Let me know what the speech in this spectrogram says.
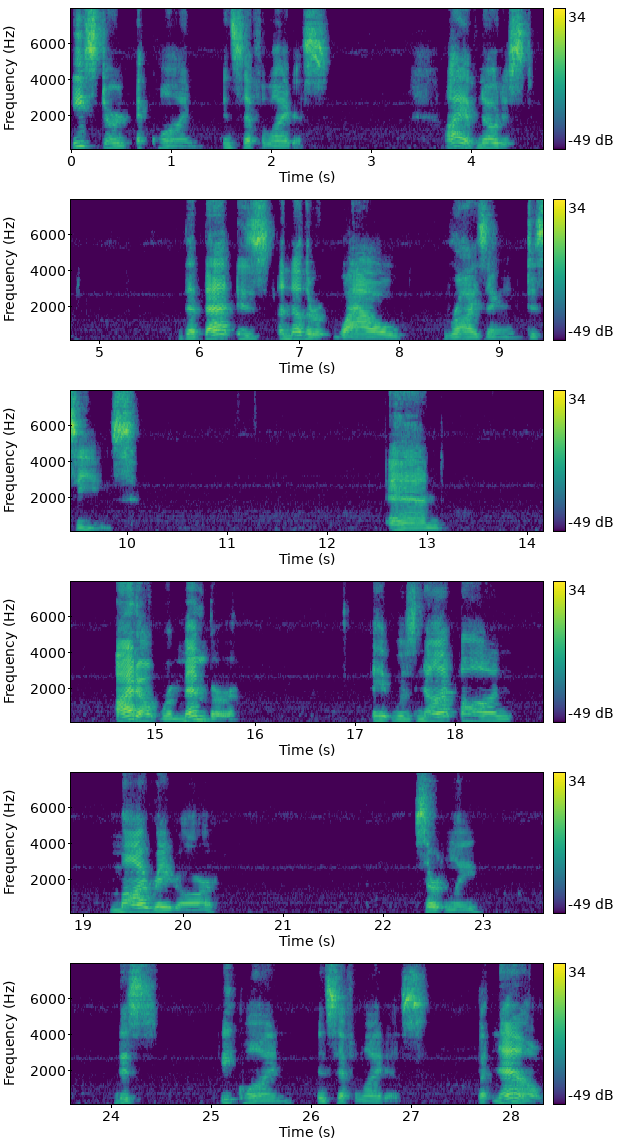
Eastern equine encephalitis. I have noticed that that is another wow rising disease. And I don't remember, it was not on my radar, certainly, this equine encephalitis. But now,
